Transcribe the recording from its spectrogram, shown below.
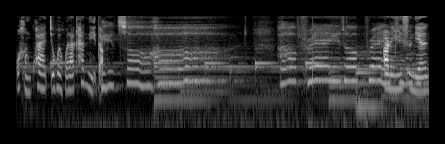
我很快就会回来看你的。二零一四年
